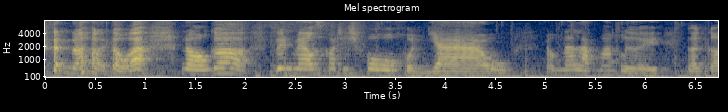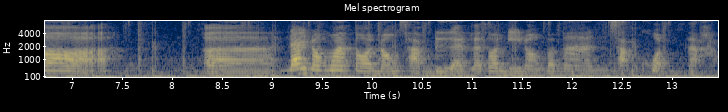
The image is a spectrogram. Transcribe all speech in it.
กันนะแต่ว่าน้องก็เป็นแมว Scottish Fold ขนยาว น้องน่ารักมากเลย แล้วก็ได้น้องมาตอนน้อง 3 เดือน และตอนนี้น้องประมาณ 3 ขวบแล้วค่ะ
